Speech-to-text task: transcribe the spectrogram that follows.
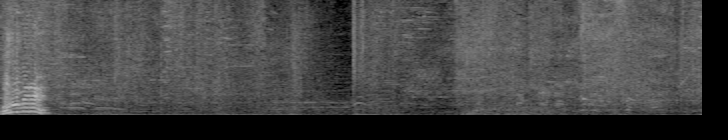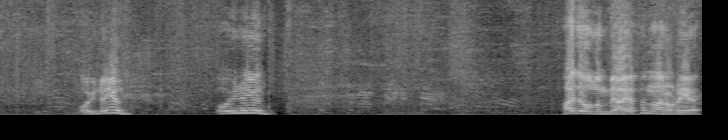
Koru beni! Oynayın. Oynayın. Hadi oğlum ya yapın lan orayı.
